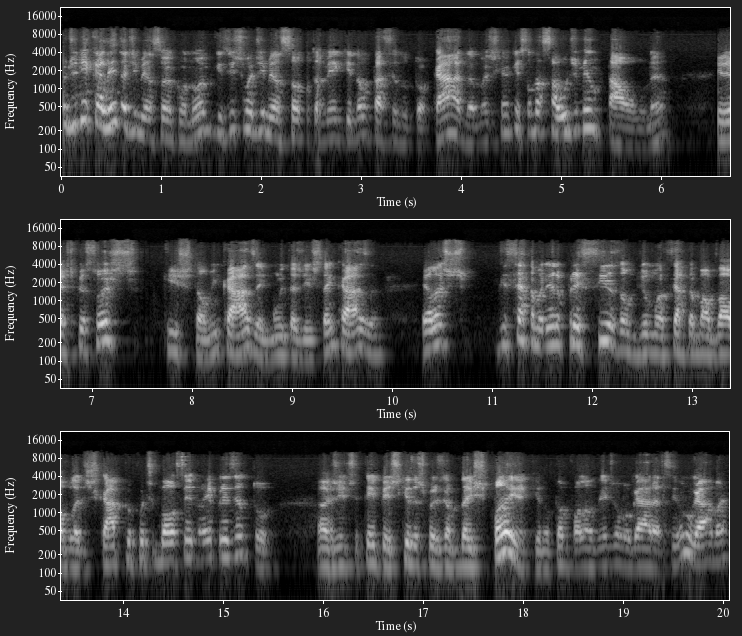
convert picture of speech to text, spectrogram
Eu diria que além da dimensão econômica, existe uma dimensão também que não está sendo tocada, mas que é a questão da saúde mental. Né? E as pessoas que estão em casa, e muita gente está em casa, elas, de certa maneira, precisam de uma certa uma válvula de escape que o futebol sempre representou. A gente tem pesquisas, por exemplo, da Espanha, que não estamos falando nem de um lugar assim, um lugar, mas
